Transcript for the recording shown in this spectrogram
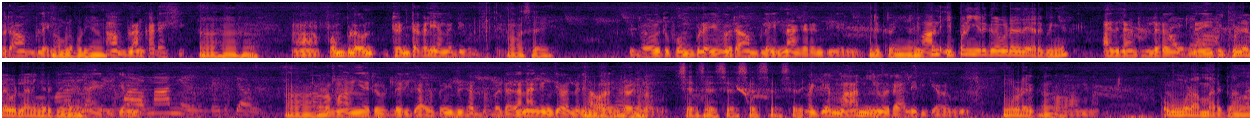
ஒரு ஆம்பளை நம்மள படியும் ஆம்பளாம் கடைசி. பொம்பளை ரெண்டு கல்யாணம் கட்டி கொடுத்துட்டேன். ஆ சரி. இப்போ ஒரு பொம்பளையும் ஒரு ஆம்பளையும் நாங்கள் ரெண்டு பேரும். இருக்கிறீங்க. இப்போ இப்போ நீங்கள் இருக்கிற வீடு இதில் இருக்கிறீங்க? அது நான் பிள்ளைட வீட்டில் இருக்கேன். பிள்ளையோட வீட்டில் நீங்கள் இருக்கீங்க? எல்லாம் இருக்கோம் மாமியார் வீட்டு இருக்காவு? ஆ. அவ மாமியார் வீட்டில் இருக்காது இப்போ இது கட்டுப்பட்டதான் நாங்கள் இங்கே அவள் அங்கே வருவாங்க சரி சரி சரி சரி சரி சரி. இன்னைக்கு மாமி ஒரு ஆள் இருக்காது உங்களோட இருக்காங்க? ஆமாம் உங்களோட அம்மா இருக்கிறாங்க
